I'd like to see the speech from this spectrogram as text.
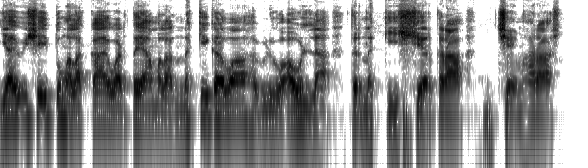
याविषयी तुम्हाला काय वाटतंय आम्हाला नक्की कळवा. हा व्हिडिओ आवडला तर नक्की शेअर करा. जय महाराष्ट्र.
